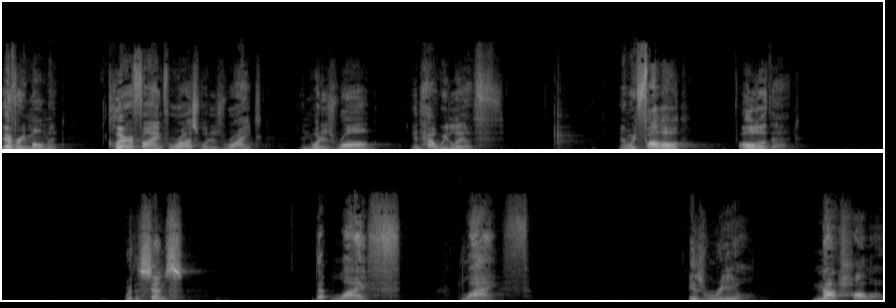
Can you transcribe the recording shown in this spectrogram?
every moment, clarifying for us what is right and what is wrong in how we live. And we follow all of that with a sense that life, life is real, not hollow.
